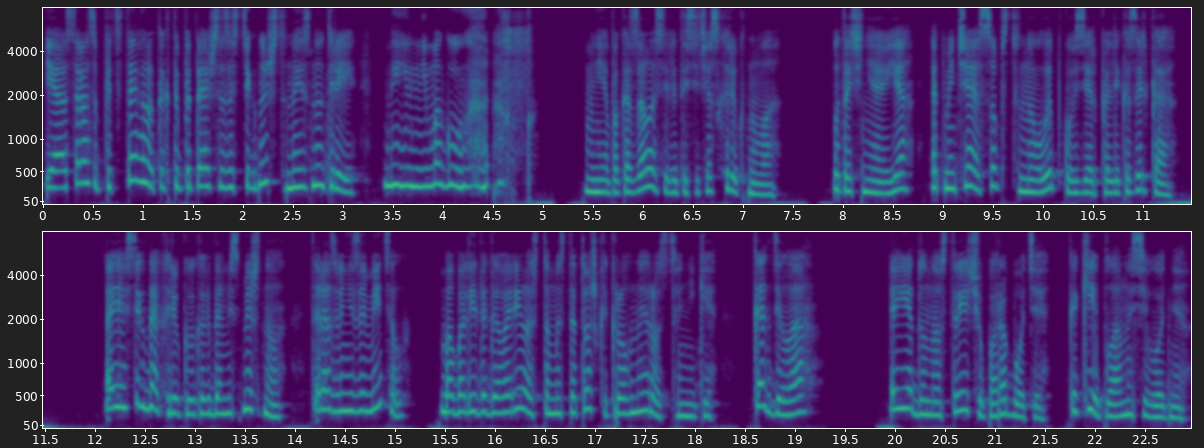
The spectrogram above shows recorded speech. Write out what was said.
«Я сразу представила, как ты пытаешься застегнуть что-то изнутри. Не, не могу». «Мне показалось, или ты сейчас хрюкнула?» Уточняю я, отмечая собственную улыбку в зеркале козырька. «А я всегда хрюкаю, когда мне смешно. Ты разве не заметил? Баба Лида говорила, что мы с Татошкой кровные родственники. Как дела?» «Еду навстречу по работе. Какие планы сегодня?»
